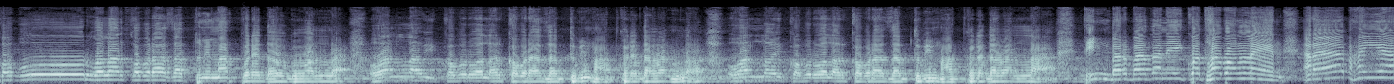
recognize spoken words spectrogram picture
কবরওয়ালার কবর আজাব তুমি মাফ করে দাও গো আল্লাহ। ও তিনবার বাদান এই কথা বললেন ভাইয়া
